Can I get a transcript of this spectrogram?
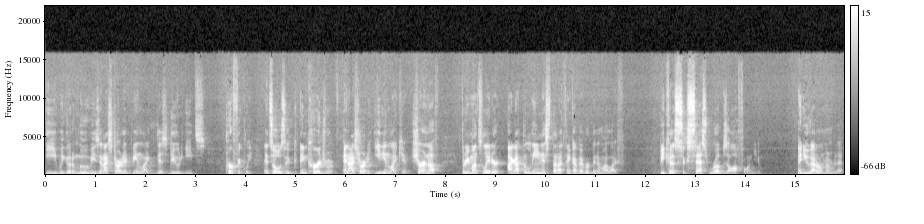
eat, we go to movies, and I started being like, this dude eats perfectly. And so it was an encouragement, and I started eating like him. Sure enough, three months later, I got the leanest that I think I've ever been in my life. Because success rubs off on you. And you got to remember that.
